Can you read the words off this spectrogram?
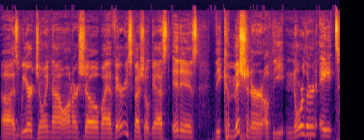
uh, as we are joined now on our show by a very special guest. It is the commissioner of the Northern Eight.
